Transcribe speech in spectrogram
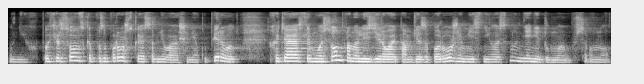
У них. По Херсонской, по Запорожской я сомневаюсь, что они оккупируют. Хотя если мой сон проанализировать, там, где Запорожье мне снилось, ну, я не думаю все равно.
